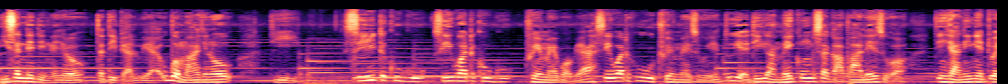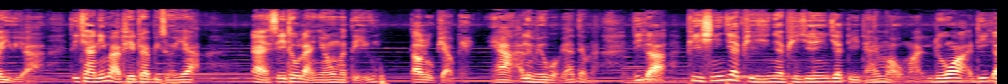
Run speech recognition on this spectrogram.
ဒီစနစ်တွေနဲ့ကျွန်တော်တို့တက်တည်ပြလို့ရတယ်။ဥပမာကျွန်တော်တို့ ဒီဆေးတစ်ခုခုဆေးဝါးတစ်ခုခုထွင်မယ်ပေါ့ဗျာဆေးဝါးတစ်ခုခုထွင်မယ်ဆိုရင်သူ့ရဲ့အဓိက main concept ကဘာလဲဆိုတော့တင်ချာနီးနဲ့တွက်ယူရတင်ချာနီးမှာအဖြေထွက်ပြီဆိုရင်ရအဲဆေးထုတ်လိုက်ရင်မသိဘူးတောက်လို့ပျောက်တယ်ဟာအဲ့လိုမျိုးပေါ့ဗျာတင်မလားအဓိကဖြည့်ရှင်းချက်ဖြည့်ရှင်းချက်ဖြည့်ရှင်းချက်ဒီတိုင်းမှာဟိုမှာလုံးဝအဓိက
